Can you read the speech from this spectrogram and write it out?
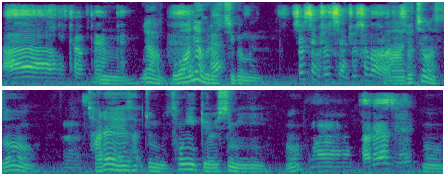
아, 오케이, 오케이, 오케이. 음, 야, 뭐 하냐 그래서 어? 지금은? 쇼챔, 쇼챔, 쇼챔 하러 아, 왔지. 쇼챔 왔어. 음, 잘해, 사- 좀 성의 있게 열심히, 어, 음, 잘해야지. 어,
